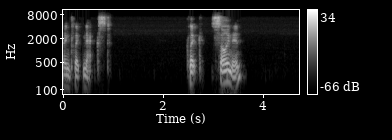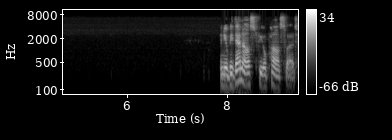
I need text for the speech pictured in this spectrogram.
then click next. Click sign in, and you'll be then asked for your password.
